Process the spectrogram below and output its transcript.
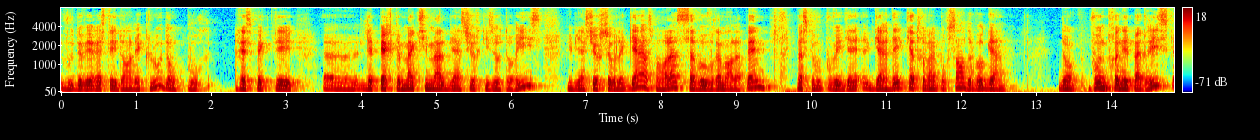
vous devez rester dans les clous donc pour respecter euh, les pertes maximales bien sûr qu'ils autorisent mais bien sûr sur les gains à ce moment-là ça vaut vraiment la peine parce que vous pouvez garder 80% de vos gains. Donc vous ne prenez pas de risque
